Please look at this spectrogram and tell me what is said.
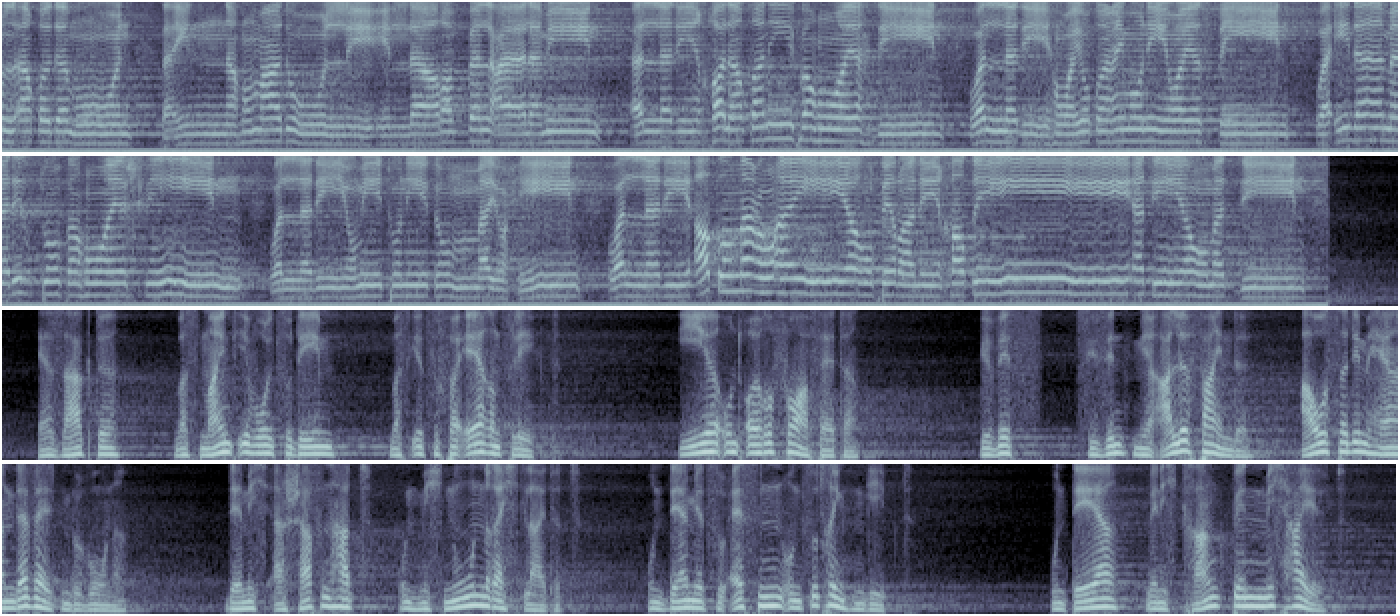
الأقدمون. فإنهم عدو لي إلا رب العالمين. الذي خلقني فهو يهدين والذي هو يطعمني ويسقين وإذا مرضت فهو يشفين والذي يميتني ثم يحيين والذي أطمع أن يغفر لي خطيئتي يوم الدين Er sagte, was meint ihr wohl zu dem, was ihr zu verehren pflegt? Ihr und eure Vorväter. Gewiss, sie sind mir alle Feinde, außer dem Herrn der Weltenbewohner, der mich erschaffen hat und mich nun recht leitet, und der mir zu essen und zu trinken gibt, und der, wenn ich krank bin, mich heilt,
